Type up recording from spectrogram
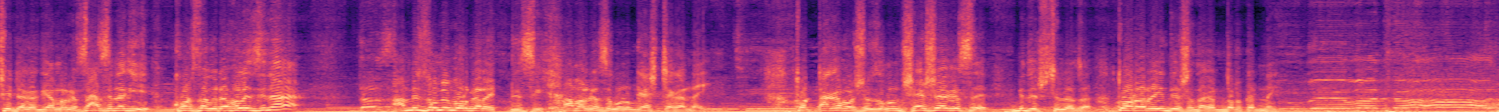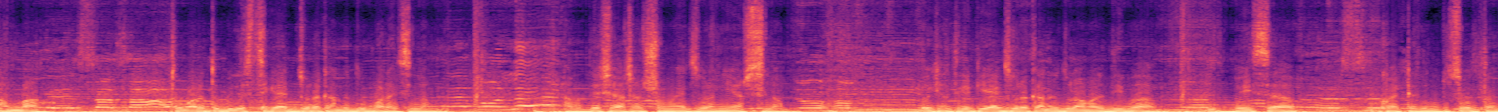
সেই টাকা কি আমার কাছে আছে নাকি? খরচা করে ফেলেছি না? আমি জমি আমার কাছে কোনো ক্যাশ টাকা নাই। তোর টাকা পয়সা যখন শেষ হয়ে গেছে বিদেশ চলে যা তোর আর এই দেশে থাকার দরকার নাই। আম্মা তোমার তো বিদেশ থেকে এক জোড়া কান্দে দুধ পাঠাইছিলাম। আমি দেশে আসার সময় এক জোড়া নিয়ে আসছিলাম। ওইখান থেকে কি এক জোড়া কানের দুল আমার দিবা? বেসা কয়েকটা দিন চলতাম।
